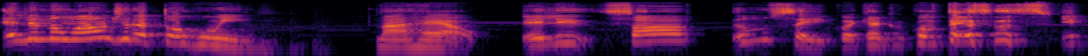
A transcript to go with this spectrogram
ele não é um diretor ruim, na real. Ele só. Eu não sei o que é que acontece assim.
